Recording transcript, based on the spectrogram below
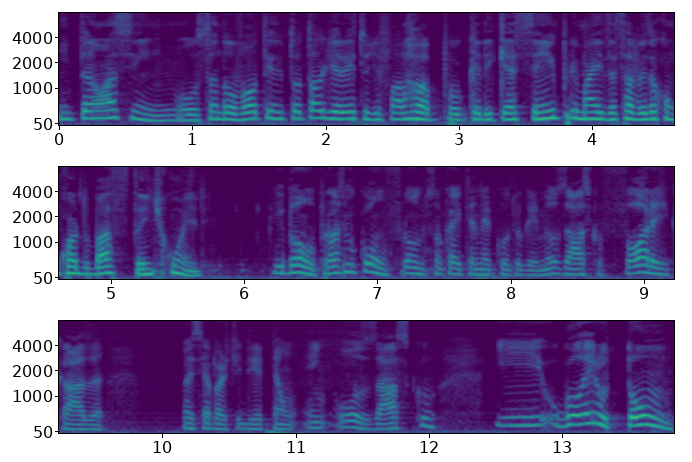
Então, assim, o Sandoval tem o total direito de falar o que ele quer sempre, mas dessa vez eu concordo bastante com ele. E bom, o próximo confronto do São Caetano é contra o Grêmio Osasco, fora de casa. Vai ser a partir de então em Osasco. E o goleiro Tom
